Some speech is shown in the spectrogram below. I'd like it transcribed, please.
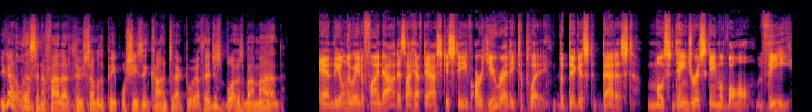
you gotta listen and find out who some of the people she's in contact with. It just blows my mind. And the only way to find out is I have to ask you, Steve, are you ready to play the biggest, baddest, most dangerous game of all, the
